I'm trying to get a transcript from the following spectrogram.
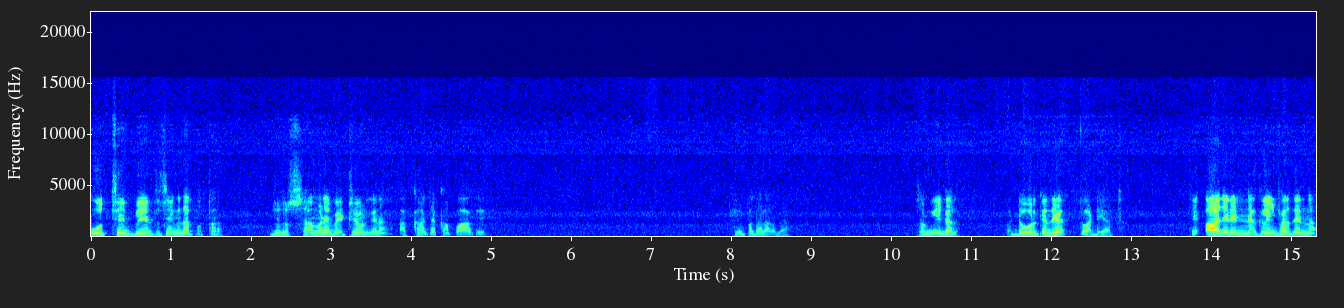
ਉੱਥੇ ਬੇਅੰਤ ਸਿੰਘ ਦਾ ਪੁੱਤਰ, ਜਦੋਂ ਸਾਹਮਣੇ ਬੈਠੇ ਹੋਣਗੇ ਨਾ, ਅੱਖਾਂ ਚੱਖਾਂ ਪਾ ਕੇ, ਫਿਰ ਪਤਾ ਲੱਗਦਾ। ਸਮਝੀ ਗੱਲ? ਡੋਰ ਕਹਿੰਦੇ ਆ, ਤੁਹਾਡੇ ਹੱਥ। ਤੇ ਆ ਜਿਹੜੇ ਨਕਲੀ ਫਿਰਦੇ ਨੇ ਨਾ,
